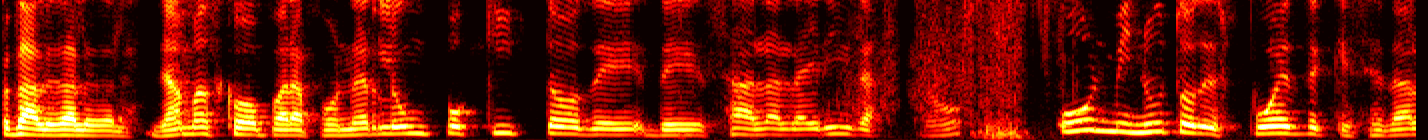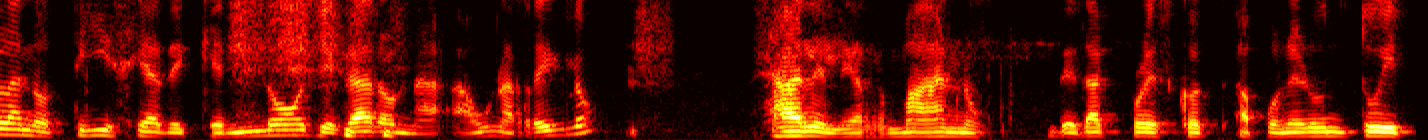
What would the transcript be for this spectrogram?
Dale, dale, dale. Nada más como para ponerle un poquito de, de, sal a la herida, ¿no? Un minuto después de que se da la noticia de que no llegaron a, a un arreglo, sale el hermano de Dak Prescott a poner un tuit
